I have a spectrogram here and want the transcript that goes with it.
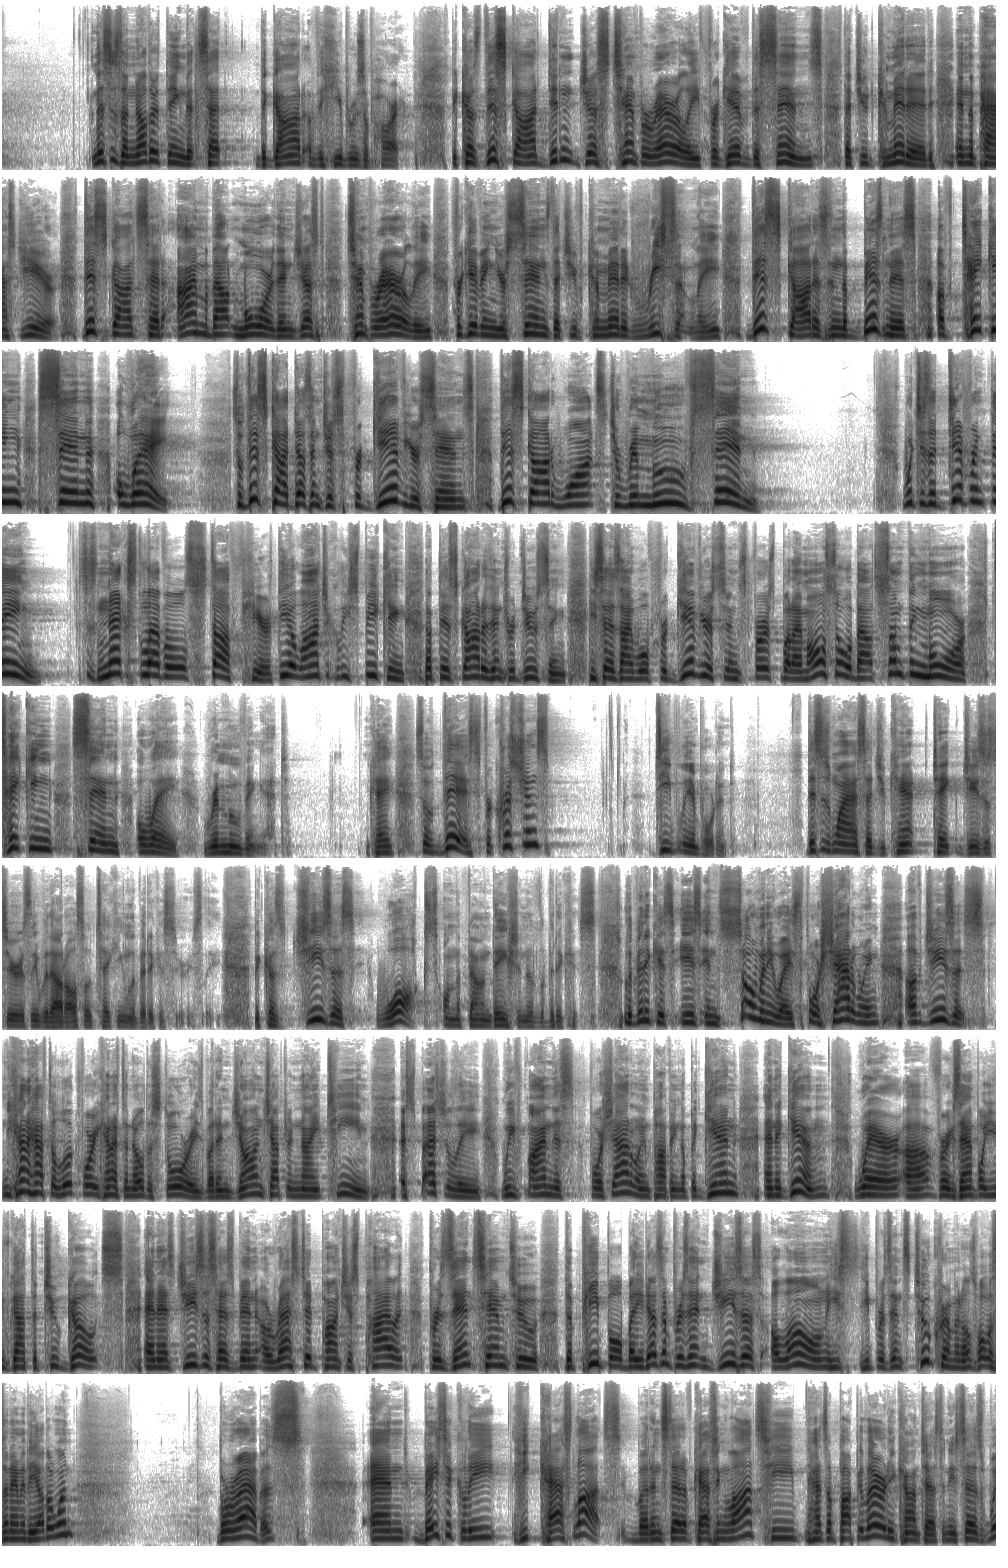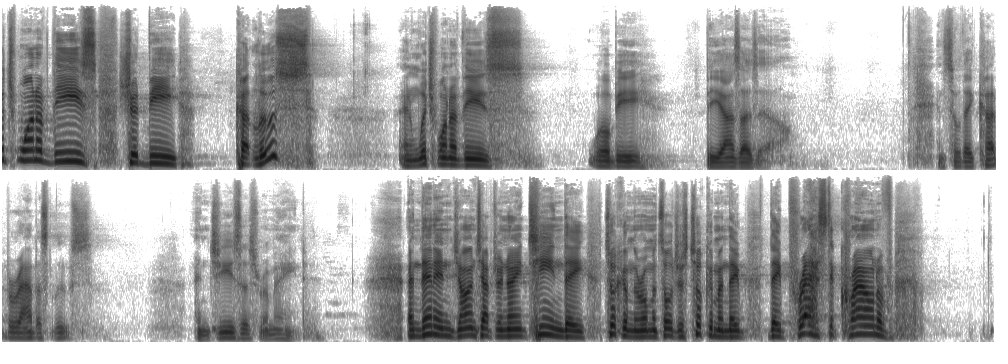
This is another thing that set the God of the Hebrews apart. Because this God didn't just temporarily forgive the sins that you'd committed in the past year. This God said, I'm about more than just temporarily forgiving your sins that you've committed recently. This God is in the business of taking sin away. So, this God doesn't just forgive your sins, this God wants to remove sin, which is a different thing. This is next level stuff here, theologically speaking, that this God is introducing. He says, I will forgive your sins first, but I'm also about something more taking sin away, removing it. Okay? So, this, for Christians, deeply important. This is why I said you can't take Jesus seriously without also taking Leviticus seriously. Because Jesus walks on the foundation of Leviticus. Leviticus is in so many ways foreshadowing of Jesus. You kind of have to look for it, you kind of have to know the stories, but in John chapter 19, especially, we find this foreshadowing popping up again and again, where, uh, for example, you've got the two goats, and as Jesus has been arrested, Pontius Pilate presents him to the people, but he doesn't present Jesus alone, he, he presents two criminals. What was the name of the other one? Barabbas. And basically, he casts lots, but instead of casting lots, he has a popularity contest and he says, which one of these should be cut loose and which one of these will be the Azazel? And so they cut Barabbas loose and Jesus remained. And then in John chapter 19, they took him, the Roman soldiers took him, and they, they pressed a crown of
